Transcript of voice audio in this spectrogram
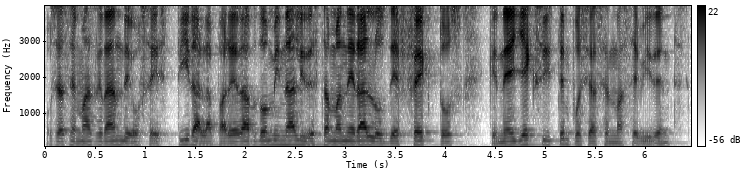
o se hace más grande o se estira la pared abdominal y de esta manera los defectos que en ella existen pues se hacen más evidentes.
